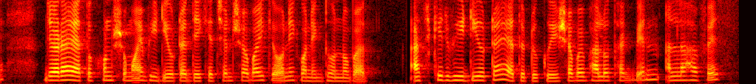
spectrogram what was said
যারা এতক্ষণ সময় ভিডিওটা দেখেছেন, সবাইকে অনেক অনেক ধন্যবাদ। আজকের ভিডিওটা এতটুকুই। সবাই ভালো থাকবেন। আল্লাহ হাফেজ।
